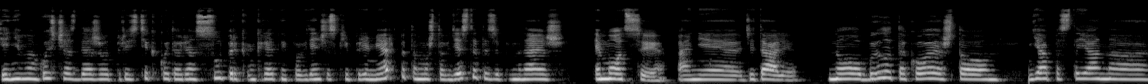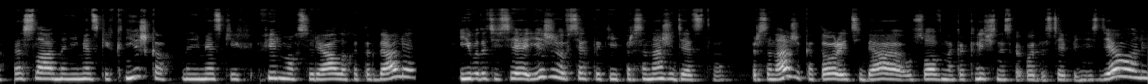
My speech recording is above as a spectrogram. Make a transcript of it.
Я не могу сейчас даже вот привести какой-то прям супер конкретный поведенческий пример, потому что в детстве ты запоминаешь эмоции, а не детали. Но было такое, что я постоянно росла на немецких книжках, на немецких фильмах, сериалах и так далее. И вот эти все... Есть же у всех такие персонажи детства персонажи, которые тебя условно как личность в какой-то степени сделали.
